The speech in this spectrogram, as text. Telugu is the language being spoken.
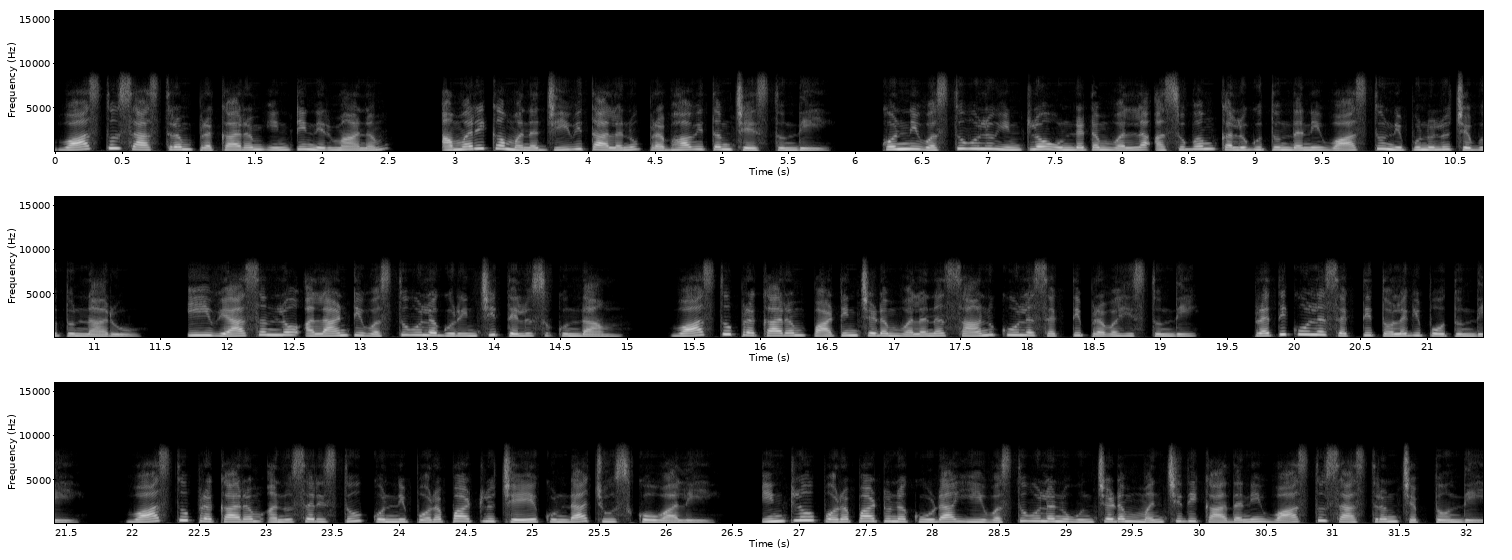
వాస్తుశాస్త్రం ప్రకారం ఇంటి నిర్మాణం అమరిక మన జీవితాలను ప్రభావితం చేస్తుంది. కొన్ని వస్తువులు ఇంట్లో ఉండటం వల్ల అశుభం కలుగుతుందని వాస్తు నిపుణులు చెబుతున్నారు. ఈ వ్యాసంలో అలాంటి వస్తువుల గురించి తెలుసుకుందాం. వాస్తు ప్రకారం పాటించడం వలన సానుకూల శక్తి ప్రవహిస్తుంది ప్రతికూల శక్తి తొలగిపోతుంది. వాస్తు ప్రకారం అనుసరిస్తూ కొన్ని పొరపాట్లు చేయకుండా చూసుకోవాలి. ఇంట్లో పొరపాటున కూడా ఈ వస్తువులను ఉంచడం మంచిది కాదని వాస్తుశాస్త్రం చెప్తోంది.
